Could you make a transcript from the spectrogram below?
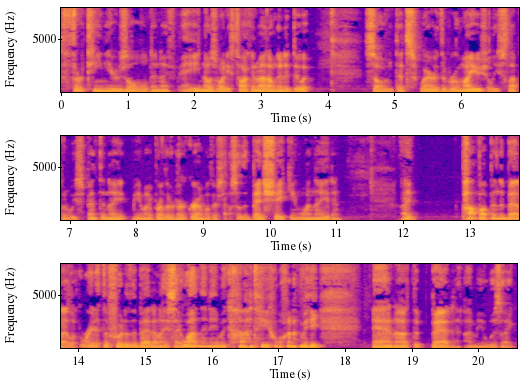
13 years old and if he knows what he's talking about, I'm going to do it. So that's where the room I usually slept when we spent the night, me and my brother at our grandmother's house. So the bed shaking one night and I pop up in the bed. I look right at the foot of the bed and I say, what in the name of God do you want of me? And uh, the bed, I mean, it was like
